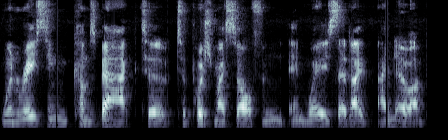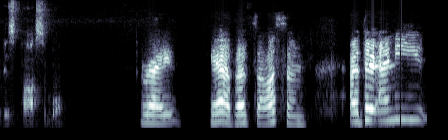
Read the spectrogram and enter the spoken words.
when racing comes back to to push myself in, in ways that I, I know is possible. Right. Yeah, that's awesome. Are there any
